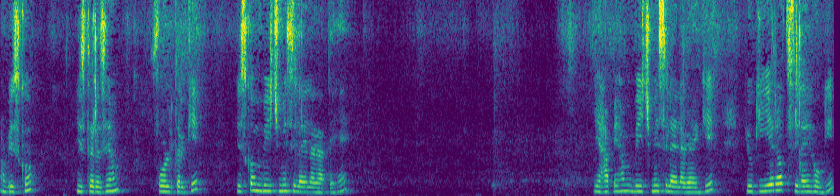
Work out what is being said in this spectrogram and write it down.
अब इसको इस तरह से हम फोल्ड करके इसको हम बीच में सिलाई लगाते हैं। यहाँ पे हम बीच में सिलाई लगाएँगे, क्योंकि ये रफ सिलाई होगी।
